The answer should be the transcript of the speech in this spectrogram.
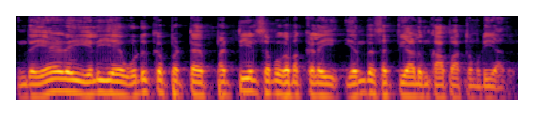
இந்த ஏழை எளிய ஒடுக்கப்பட்ட பட்டியல் சமூக மக்களை எந்த சக்தியாலும் காப்பாற்ற முடியாது.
